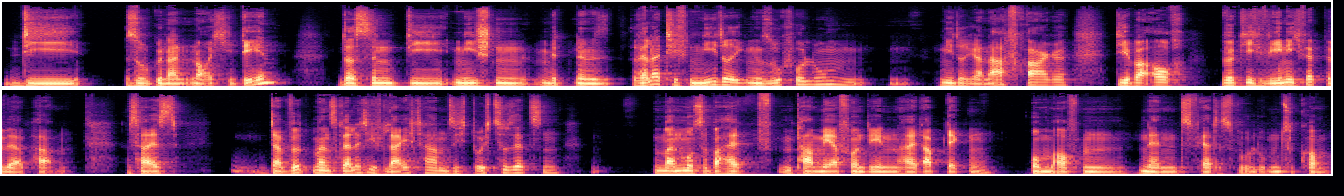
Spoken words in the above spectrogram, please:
die sogenannten Orchideen. Das sind die Nischen mit einem relativ niedrigen Suchvolumen, niedriger Nachfrage, die aber auch wirklich wenig Wettbewerb haben. Das heißt, da wird man es relativ leicht haben, sich durchzusetzen. Man muss aber halt ein paar mehr von denen halt abdecken, um auf ein nennenswertes Volumen zu kommen.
